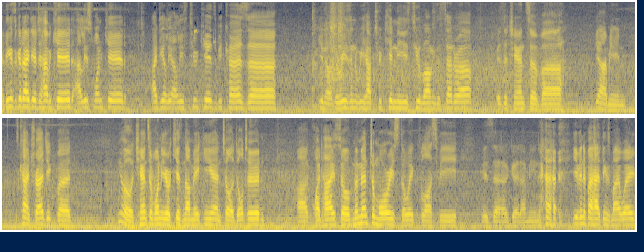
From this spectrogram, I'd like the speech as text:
I think it's a good idea to have a kid, at least one kid, ideally at least two kids, because uh, you know the reason we have two kidneys, two lungs, etc., is the chance of, uh, yeah, I mean, it's kind of tragic, but you know, chance of one of your kids not making it until adulthood, uh, quite high. So memento mori, Stoic philosophy is uh, good. I mean, even if I had things my way,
